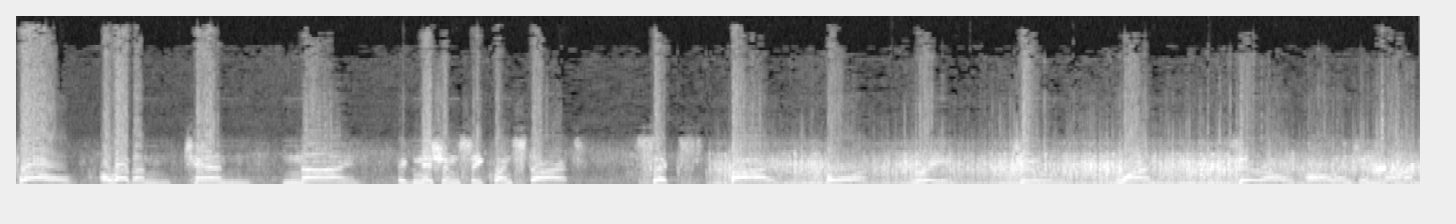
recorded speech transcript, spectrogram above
12, 11, 10, 9. Ignition sequence starts. 6, 5, 4, 3, 2, 1, 0. All engine running.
